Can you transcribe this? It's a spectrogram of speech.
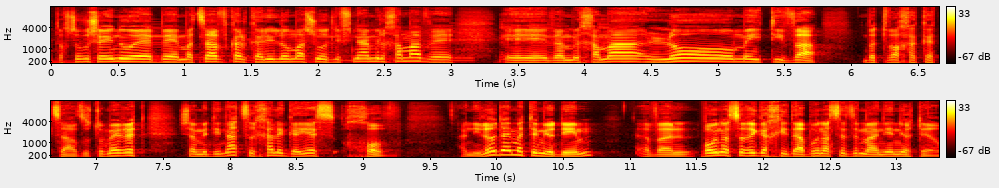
תחשבו שהיינו אה, במצב כלכלי לא משהו עוד לפני המלחמה, אה, והמלחמה לא מיטיבה בטווח הקצר. זאת אומרת שהמדינה צריכה לגייס חוב. אני לא יודע אם אתם יודעים, אבל בואו נעשה רגע חידה, בואו נעשה את זה מעניין יותר.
